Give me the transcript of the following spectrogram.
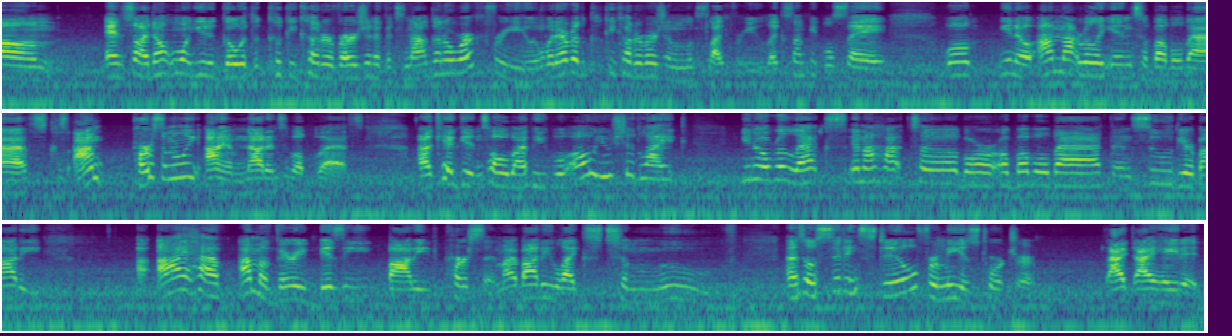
Um, and so I don't want you to go with the cookie cutter version if it's not going to work for you and whatever the cookie cutter version looks like for you. Like some people say, well, you know, I'm not really into bubble baths because I'm personally, I am not into bubble baths. I kept getting told by people, oh, you should like, you know, relax in a hot tub or a bubble bath and soothe your body. I have I'm a very busy bodied person. My body likes to move. And so sitting still for me is torture. I, I hate it.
